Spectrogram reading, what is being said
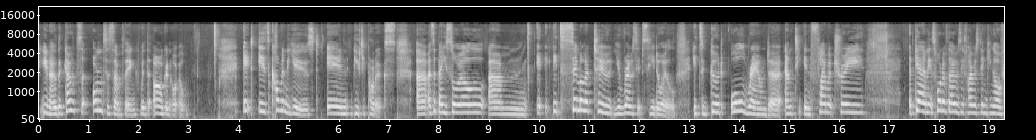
You know, the goats are onto something with the argan oil. It is commonly used in beauty products uh, as a base oil. Um, it, it's similar to your rosehip seed oil. It's a good all-rounder anti-inflammatory. Again, it's one of those, if I was thinking of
